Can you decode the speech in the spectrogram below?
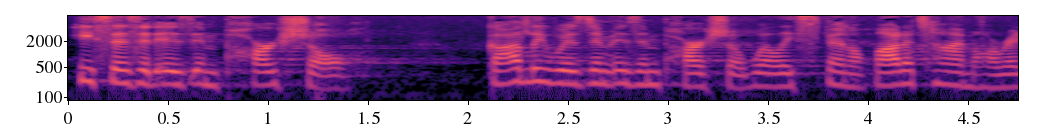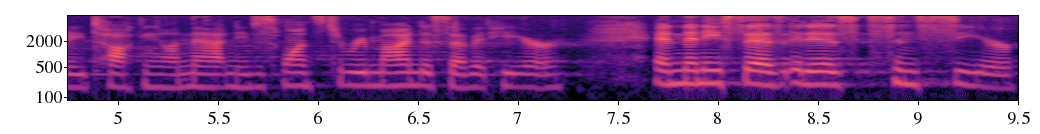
He says it is impartial. Godly wisdom is impartial. Well, he spent a lot of time already talking on that, and he just wants to remind us of it here. And then he says it is sincere.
